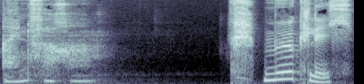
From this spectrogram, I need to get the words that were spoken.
Einfacher. Möglich.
